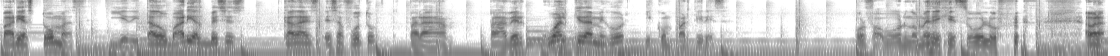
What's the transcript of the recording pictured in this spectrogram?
varias tomas y editado varias veces cada esa foto para, para ver cuál queda mejor y compartir esa. Por favor, no me dejes solo. Ahora,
